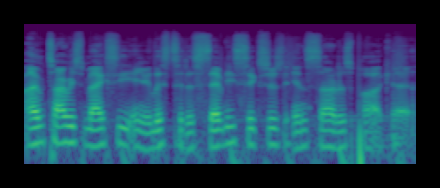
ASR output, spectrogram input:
I'm Tyrese Maxey, and you're listening to the 76ers Insiders Podcast.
